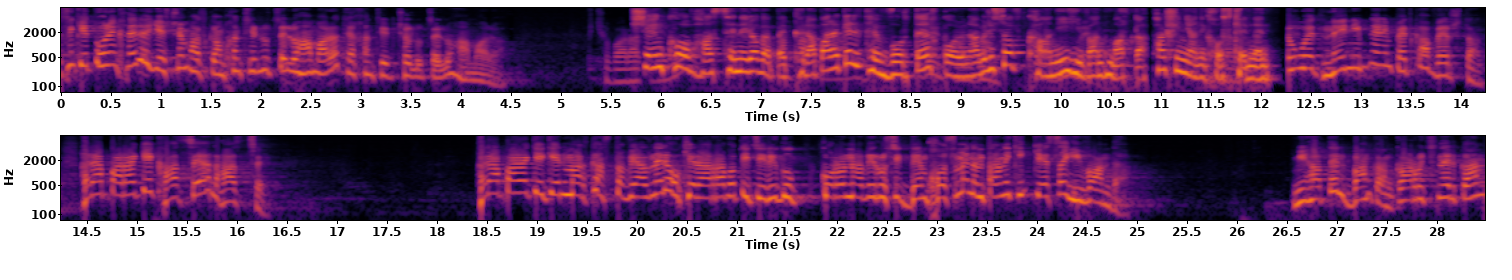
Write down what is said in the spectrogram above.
Այսինքն այդ օրենքները ես չեմ հասկանում, խնդիր լուծելու համար է, թե խնդիր չլուծելու համար է չվարակել։ Շենքով հասցեներով է պետք հրապարակել, թե որտեղ կորոնավիրուսով քանի հիվանդ մարդ կա։ Փաշինյանի խոսքերն են։ Ու այդ նենիվներին պետքա վերջ տալ։ Հրապարակեք հասցեալ հասցե։ Հրապարակեք այն մարդկանց տվյալները, ովքեր առավոտից իրիկու կորոնավիրուսի դեմ խոսում են, ընտանիքի կեսը հիվանդ է։ Մի հատ էլ բան կան, կառույցներ կան,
